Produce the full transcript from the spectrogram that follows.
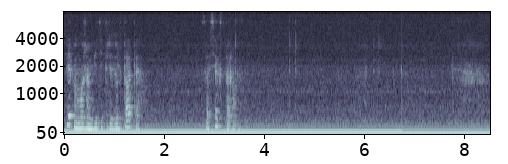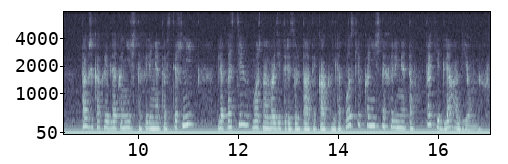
теперь мы можем видеть результаты со всех сторон. Так же, как и для конечных элементов стержней, для пластин можно выводить результаты как для плоских конечных элементов, так и для объемных.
